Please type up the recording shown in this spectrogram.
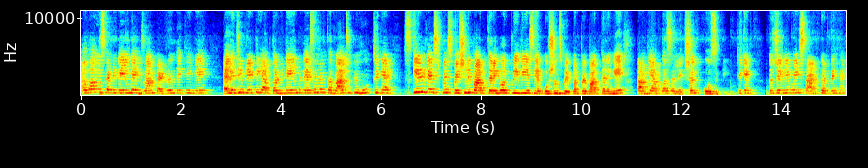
अब हम इसका डिटेल में एग्ज़ाम पैटर्न देखेंगे। एलिजिबिलिटी आपका डिटेल में जैसे मैं करवा चुकी हूँ, ठीक है? स्किल टेस्ट पे स्पेशली बात करेंगे और प्रीवियस ईयर क्वेश्चंस पेपर पे बात करेंगे, ताकि आपका सिलेक्शन हो सके, ठीक है? तो चलिए भाई स्टार्ट करते हैं।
